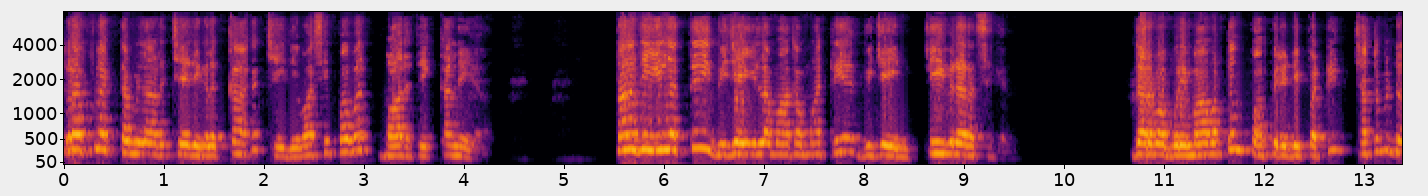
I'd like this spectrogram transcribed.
ரெஃப்ளெக்ட் தமிழ்நாடு செய்திகளுக்காக செய்தி வாசிப்பவர் பாரதி கண்ணையா. தனது இல்லத்தை விஜய் இல்லமாக மாற்றிய விஜயின் தீவிர ரசிகர் தருமபுரி மாவட்டம் பாப்பிரெட்டிப்பட்டி சட்டமன்ற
